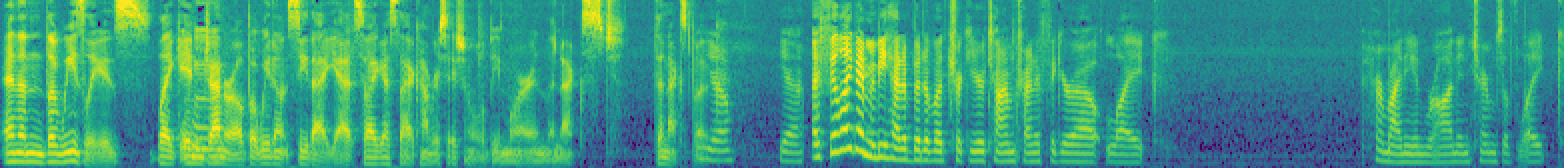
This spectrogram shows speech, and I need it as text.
and then the Weasleys, like in Mm-hmm. general. But we don't see that yet, so I guess that conversation will be more in the next the next book. Yeah. Yeah. I feel like I maybe had a bit of a trickier time trying to figure out like Hermione and Ron in terms of like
